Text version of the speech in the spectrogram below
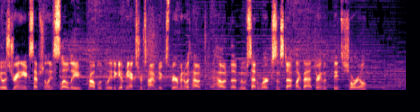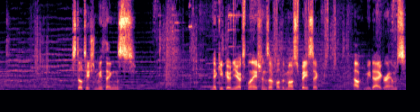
it was draining exceptionally slowly, probably to give me extra time to experiment with how how the moveset works and stuff like that during the, the tutorial. Still teaching me things. They keep giving you explanations of the most basic alchemy diagrams.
